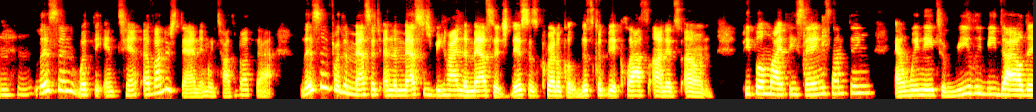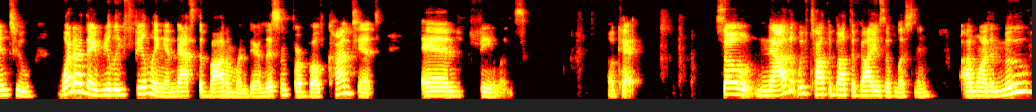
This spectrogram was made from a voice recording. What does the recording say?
Mm-hmm. Listen with the intent of understanding. We talked about that. Listen for the message and the message behind the message. This is critical. This could be a class on its own. People might be saying something, and we need to really be dialed into what are they really feeling, and that's the bottom one there. Listen for both content and feelings. Okay. So now that we've talked about the values of listening, I want to move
